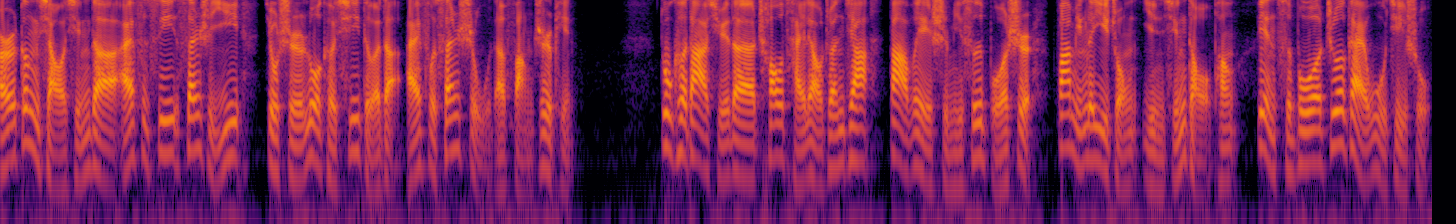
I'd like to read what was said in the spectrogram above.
而更小型的 F C 三十一就是洛克希德的 F 三十五的仿制品。杜克大学的超材料专家大卫史密斯博士发明了一种隐形斗篷电磁波遮盖物技术，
